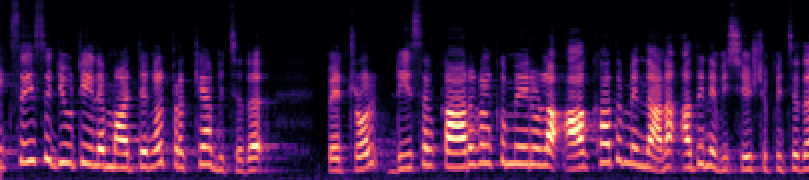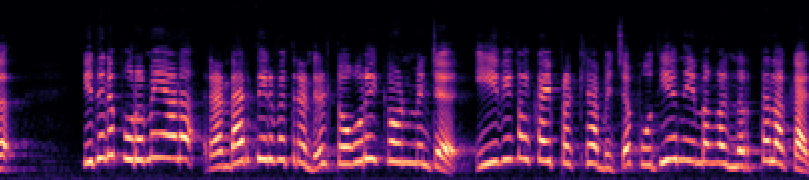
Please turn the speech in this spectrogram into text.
എക്സൈസ് ഡ്യൂട്ടിയിലെ മാറ്റങ്ങൾ പ്രഖ്യാപിച്ചത്. പെട്രോൾ ഡീസൽ കാറുകൾക്ക് മേലുള്ള ആഘാതം എന്നാണ് അതിനെ വിശേഷിപ്പിച്ചത്. ഇതിനു പുറമെയാണ് രണ്ടായിരത്തി ഇരുപത്തിരണ്ടിൽ ടോറി ഗവൺമെന്റ് ഇ വികൾക്കായി പ്രഖ്യാപിച്ച പുതിയ നിയമങ്ങൾ നിർത്തലാക്കാൻ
